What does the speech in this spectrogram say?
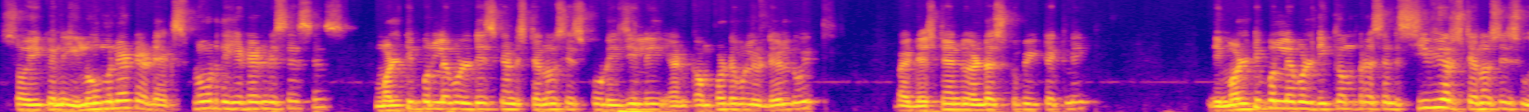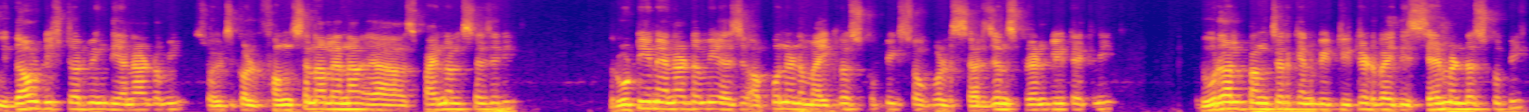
So you can illuminate and explore the hidden recesses. Multiple level disc and stenosis could easily and comfortably dealt with by Destandau endoscopic technique. The multiple level decompression, severe stenosis without disturbing the anatomy. So it's called functional uh, spinal surgery. Routine anatomy as open and microscopic, so-called surgeon's friendly technique. Dural puncture can be treated by the same endoscopy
